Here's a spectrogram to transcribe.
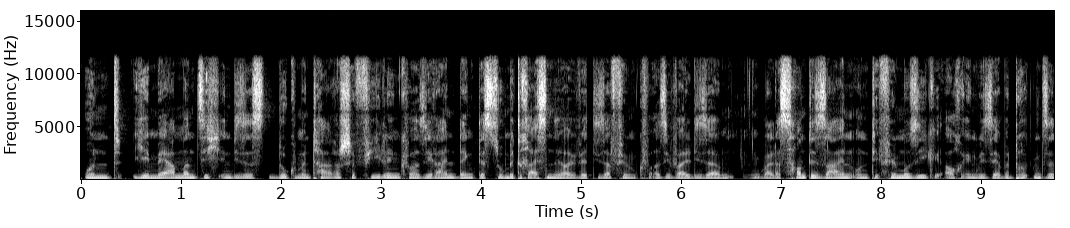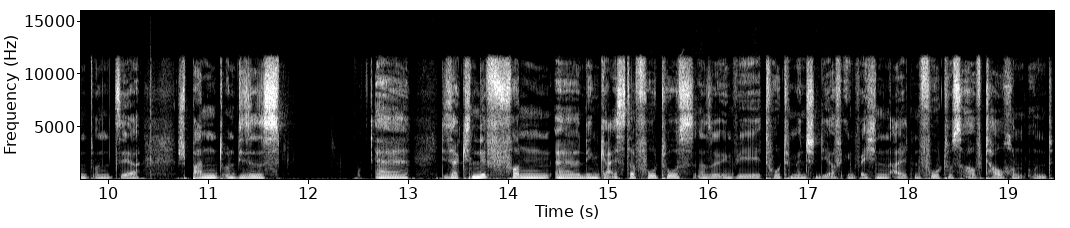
Und je mehr man sich in dieses dokumentarische Feeling quasi reindenkt, desto mitreißender wird dieser Film quasi, weil dieser, weil das Sounddesign und die Filmmusik auch irgendwie sehr bedrückend sind und sehr spannend und dieses äh, dieser Kniff von äh, den Geisterfotos, also irgendwie tote Menschen, die auf irgendwelchen alten Fotos auftauchen und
